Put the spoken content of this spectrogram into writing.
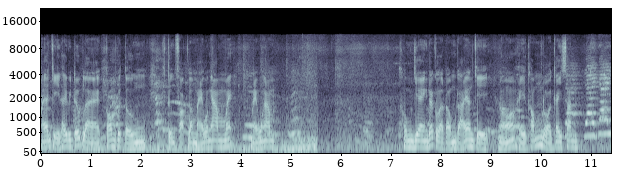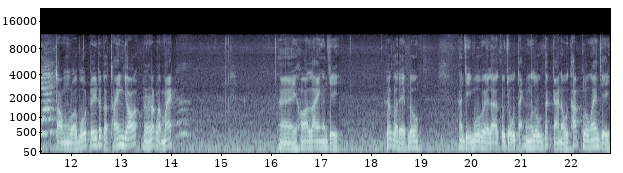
Đấy, anh chị thấy phía trước là có một cái tượng tượng Phật là mẹ Quan Âm ấy mẹ Quan Âm không gian rất là rộng rãi anh chị. Nó hệ thống rồi cây xanh trồng rồi bố trí rất là thoáng gió rồi rất là mát. Này hoa lan anh chị. Rất là đẹp luôn. Anh chị mua về là cô chủ tặng luôn tất cả nội thất luôn á anh chị.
